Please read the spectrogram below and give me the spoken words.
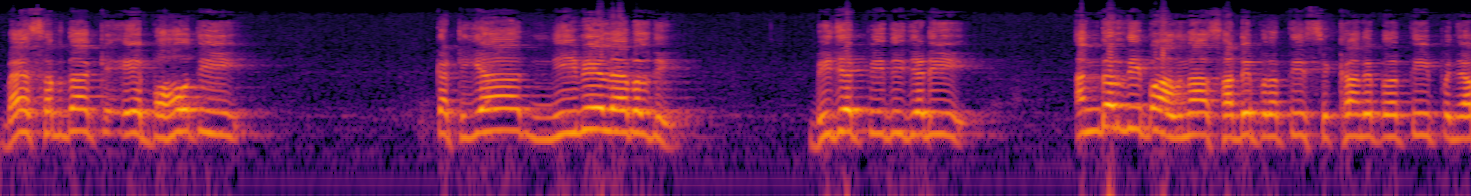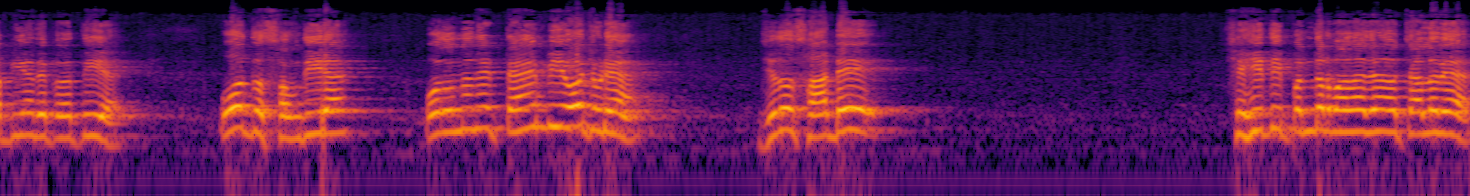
ਮੈਂ ਸਮਝਦਾ ਕਿ ਇਹ ਬਹੁਤ ਹੀ ਘਟੀਆ, ਨੀਵੇਂ ਲੈਵਲ ਦੀ ਬੀਜੇਪੀ ਦੀ ਜਿਹੜੀ ਅੰਦਰ ਦੀ ਭਾਵਨਾ ਸਾਡੇ ਪ੍ਰਤੀ, ਸਿੱਖਾਂ ਦੇ ਪ੍ਰਤੀ, ਪੰਜਾਬੀਆਂ ਦੇ ਪ੍ਰਤੀ ਹੈ, ਉਹ ਦਰਸਾਉਂਦੀ ਹੈ। ਔਰ ਉਹਨਾਂ ਨੇ ਟਾਈਮ ਵੀ ਉਹ ਜੁੜਿਆ। ਜਦੋਂ ਸਾਡੇ ਸ਼ਹੀਦੀ ਪੰਦਰਵਾੜਾ ਜਿਹੜਾ ਚੱਲ ਰਿਹਾ,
